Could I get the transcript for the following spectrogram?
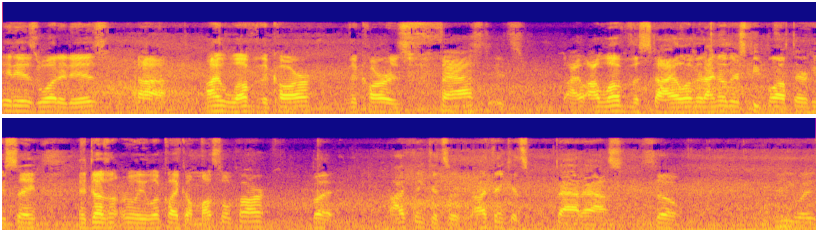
it is what it is. Uh, I love the car. The car is fast. I, I love the style of it. I know there's people out there who say it doesn't really look like a muscle car, but I think it's a I think it's badass. So anyways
